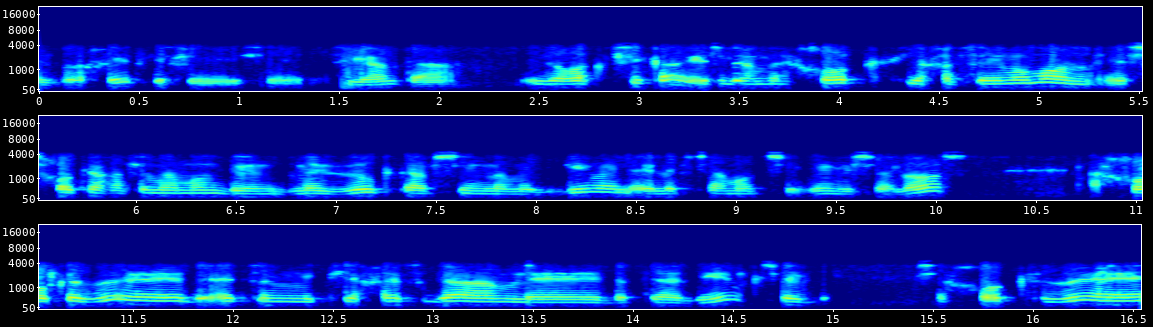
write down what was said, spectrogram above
אזרחית, כפי שציינת, לא רק פסיקה, יש גם חוק יחסי ממון. יש חוק יחסי ממון בין בני זוג, תשל"ג, 1973. החוק הזה בעצם מתייחס גם לבתי הדין, כש, כשחוק זה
